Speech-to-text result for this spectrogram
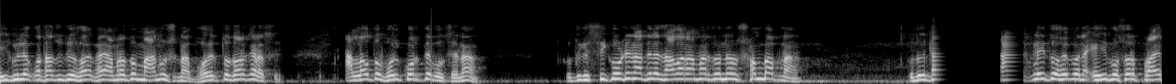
এইগুলো কথা যদি হয়, ভাই, আমরা তো মানুষ না, ভয়ের তো দরকার আছে। আল্লাহ তো ভয় করতে বলছে না। ওদিকে সিকিউরিটি না দিলে যাওয়ার আমার জন্য সম্ভব না। ওদিকে ডাকলেই তো হইবে না। এই বছর প্রায়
